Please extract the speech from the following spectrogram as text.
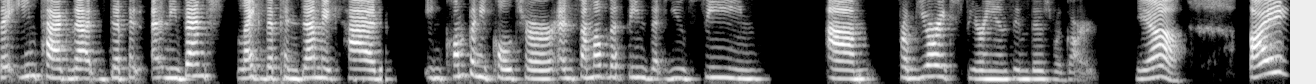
the impact that the, an event like the pandemic had in company culture and some of the things that you've seen um, from your experience in this regard yeah I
